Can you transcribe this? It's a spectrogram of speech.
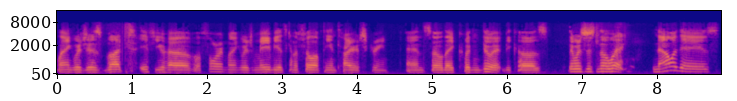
languages, but if you have a foreign language, maybe it's going to fill up the entire screen. And so they couldn't do it because there was just no way. Nowadays,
